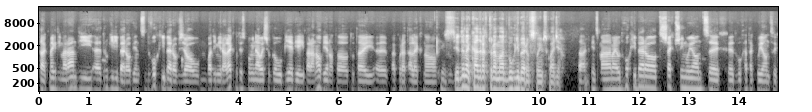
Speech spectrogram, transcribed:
Tak, Mehdi Marandi, e, drugi libero, więc dwóch libero wziął Władimir Alek. No ty wspominałeś o Gołubiewie i Baranowie, no to tutaj e, akurat Alek, no Jest jedyna kadra, która ma dwóch liberów w swoim składzie. tak, więc ma, mają dwóch libero, trzech przyjmujących, e, dwóch atakujących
